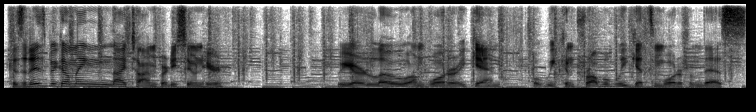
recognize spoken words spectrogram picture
because it is becoming nighttime pretty soon here. We are low on water again, but we can probably get some water from this.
